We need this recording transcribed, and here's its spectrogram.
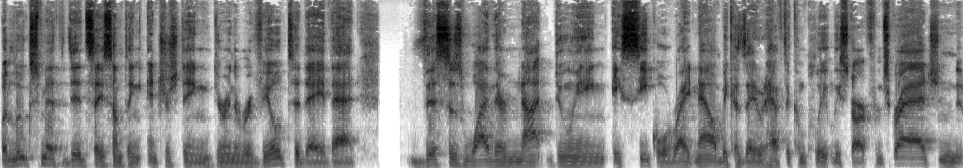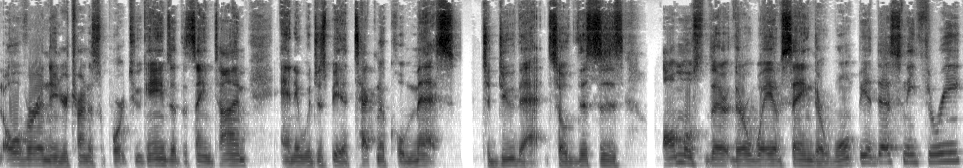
But Luke Smith did say something interesting during the reveal today that this is why they're not doing a sequel right now because they would have to completely start from scratch and over and then you're trying to support two games at the same time and it would just be a technical mess to do that. So this is almost their their way of saying there won't be a Destiny 3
